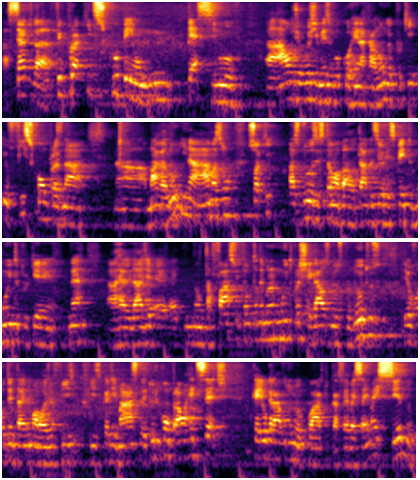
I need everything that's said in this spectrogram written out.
Tá certo, galera? Fico por aqui, desculpem um péssimo a áudio. Hoje mesmo vou correr na Calunga porque eu fiz compras na, na Magalu e na Amazon, só que as duas estão abarrotadas e eu respeito muito porque né, a realidade é, é, não está fácil, então está demorando muito para chegar os meus produtos. Eu vou tentar ir numa loja física, física de máscara e tudo e comprar um headset, que aí eu gravo do meu quarto, o café vai sair mais cedo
